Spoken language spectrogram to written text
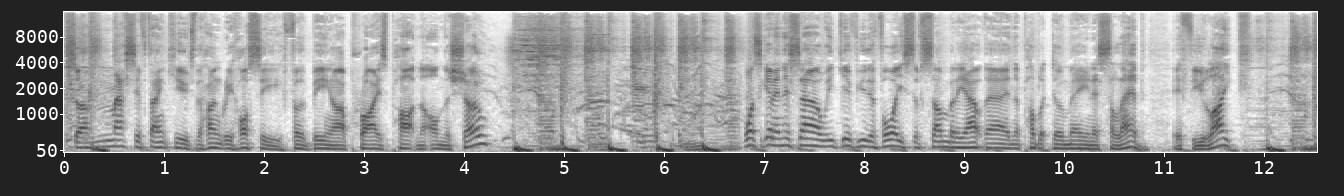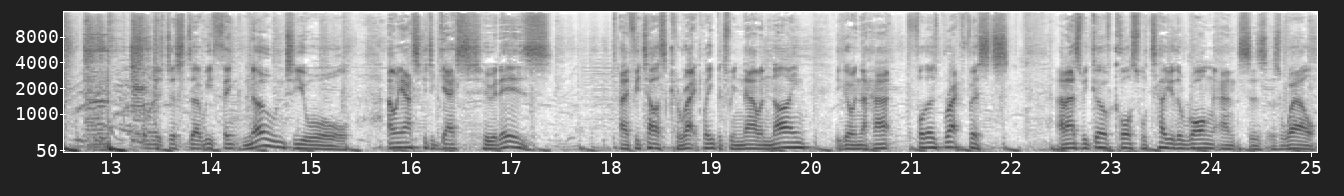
So, a massive thank you to the Hungry Hossie for being our prize partner on the show. Once again, in this hour, we give you the voice of somebody out there in the public domain, a celeb, if you like. Someone who's just, uh, we think, known to you all. And we ask you to guess who it is. And if you tell us correctly between now and nine, you go in the hat for those breakfasts. And as we go, of course, we'll tell you the wrong answers as well,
